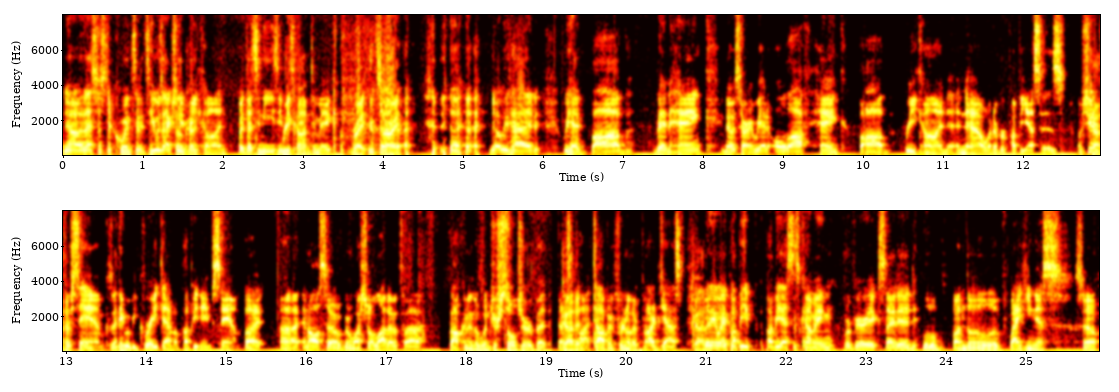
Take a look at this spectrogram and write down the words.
No, that's just a coincidence. He was actually okay. Recon, but that's an easy Recon. mistake to make. Right. Sorry. no, we've had we had Bob, then Hank. No, sorry, we had Olaf, Hank, Bob, Recon, and now whatever puppy S is. I'm shooting for Sam because I think it would be great to have a puppy named Sam. But uh, and also I've been watching a lot of uh, Falcon and the Winter Soldier, but that's a topic for another podcast. Got but anyway, puppy puppy S is coming. We're very excited. Little bundle of wagginess. So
